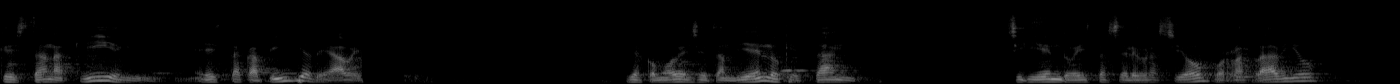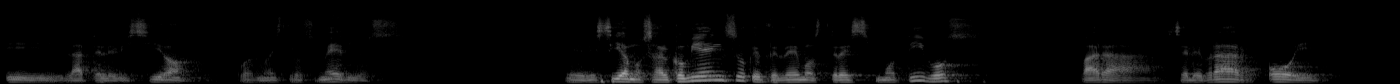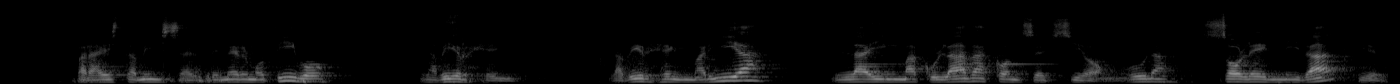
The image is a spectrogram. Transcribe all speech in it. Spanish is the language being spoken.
que están aquí en esta capilla de Ave. Y acomódense también los que están siguiendo esta celebración por la radio y la televisión, por nuestros medios. Eh, decíamos al comienzo que tenemos tres motivos para celebrar hoy, para esta misa. El primer motivo, la Virgen, la Virgen María, la Inmaculada Concepción, una solemnidad, el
